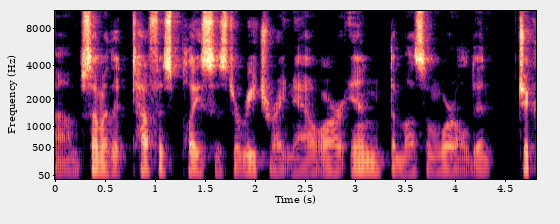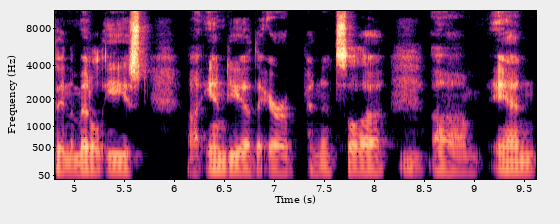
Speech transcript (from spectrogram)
um, some of the toughest places to reach right now are in the Muslim world, and particularly in the Middle East, uh, India, the Arab Peninsula, Mm. um, and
